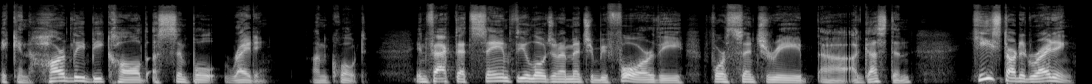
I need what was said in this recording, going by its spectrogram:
It can hardly be called a simple writing, unquote. In fact, that same theologian I mentioned before, the fourth century uh, Augustine, he started writing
